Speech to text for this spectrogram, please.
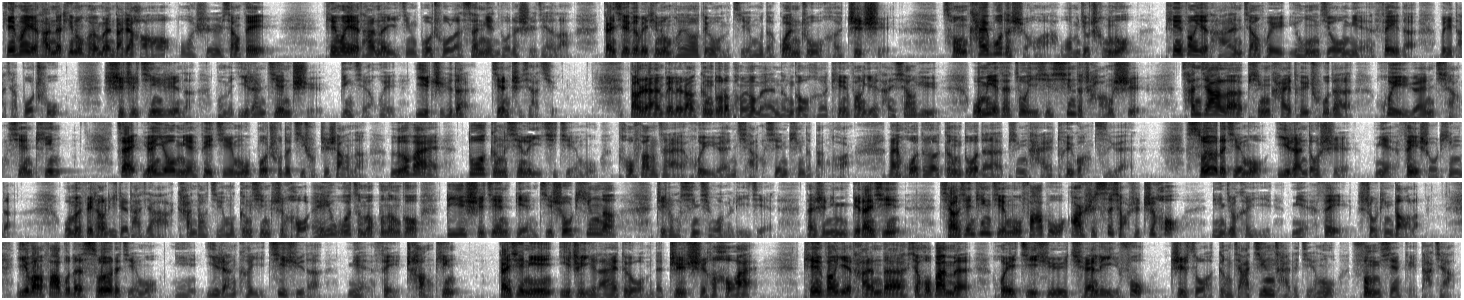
天方夜谭的听众朋友们，大家好，我是向飞。天方夜谭呢已经播出了三年多的时间了，感谢各位听众朋友对我们节目的关注和支持。从开播的时候啊，我们就承诺天方夜谭将会永久免费的为大家播出。时至今日呢，我们依然坚持，并且会一直的坚持下去。当然，为了让更多的朋友们能够和天方夜谭相遇，我们也在做一些新的尝试。参加了平台推出的会员抢先听，在原有免费节目播出的基础之上呢，额外多更新了一期节目，投放在会员抢先听的板块，来获得更多的平台推广资源。所有的节目依然都是免费收听的。我们非常理解大家看到节目更新之后，哎，我怎么不能够第一时间点击收听呢？这种心情我们理解。但是您别担心，抢先听节目发布二十四小时之后。您就可以免费收听到了，以往发布的所有的节目，您依然可以继续的免费畅听。感谢您一直以来对我们的支持和厚爱，天方夜谭的小伙伴们会继续全力以赴制作更加精彩的节目，奉献给大家。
